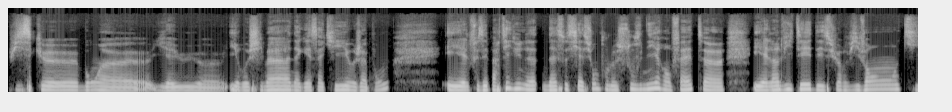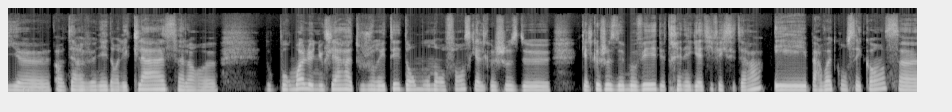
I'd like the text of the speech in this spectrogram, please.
puisque bon, euh, il y a eu Hiroshima, Nagasaki au Japon, et elle faisait partie d'une association pour le souvenir en fait, et elle invitait des survivants qui intervenaient dans les classes. Alors donc pour moi, le nucléaire a toujours été dans mon enfance quelque chose de quelque chose de mauvais, de très négatif, etc. Et par voie de conséquence, euh,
